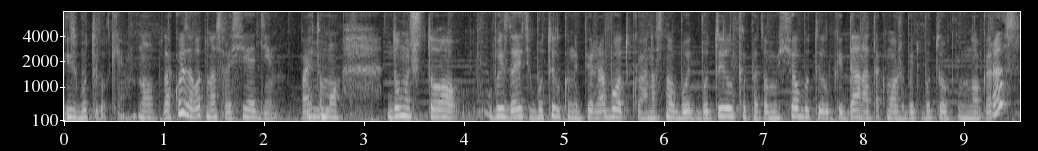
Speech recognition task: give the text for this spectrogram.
из, бутылки. Но такой завод у нас в России один. Поэтому mm. думать, что вы сдаете бутылку на переработку, она снова будет бутылкой, потом еще бутылкой. Да, она так может быть бутылкой много раз,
